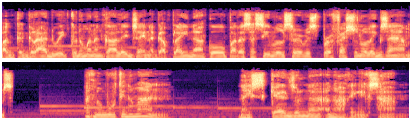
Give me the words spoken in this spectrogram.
Pagka-graduate ko naman ng college ay nag-apply na ako para sa civil service professional exams at mabuti naman, na-schedule na ang aking exam.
